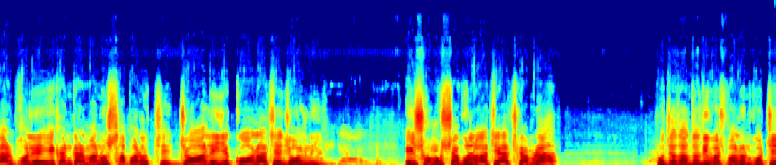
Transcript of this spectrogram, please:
তার ফলে এখানকার মানুষ সাফার হচ্ছে। জল, এই যে কল আছে, জল নেই। এই সমস্যাগুলো আছে আজকে আমরা। প্রজাতন্ত্র দিবস পালন করছি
